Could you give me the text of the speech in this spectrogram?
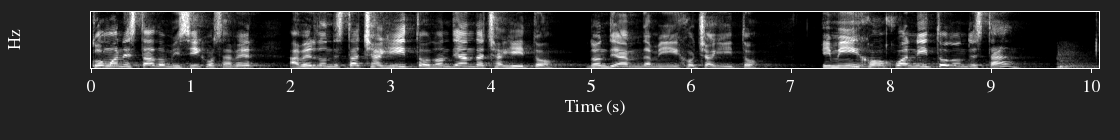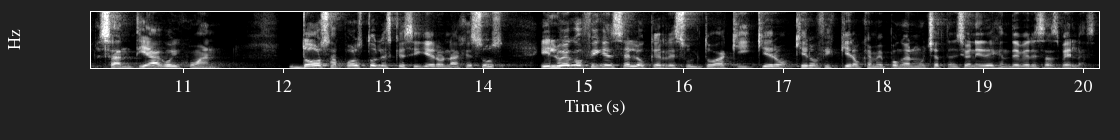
¿Cómo han estado mis hijos? A ver, a ver, ¿dónde está Chaguito? ¿Dónde anda Chaguito? ¿Dónde anda mi hijo Chaguito? ¿Y mi hijo Juanito, dónde está? Santiago y Juan, dos apóstoles que siguieron a Jesús. Y luego fíjense lo que resultó aquí. Quiero, quiero, quiero que me pongan mucha atención y dejen de ver esas velas.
